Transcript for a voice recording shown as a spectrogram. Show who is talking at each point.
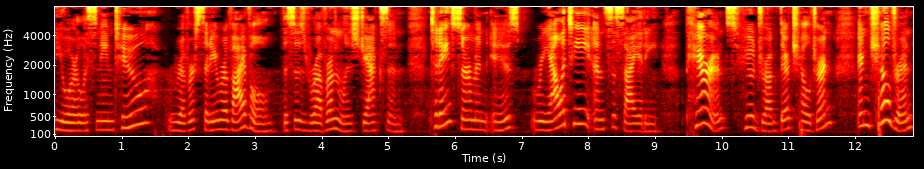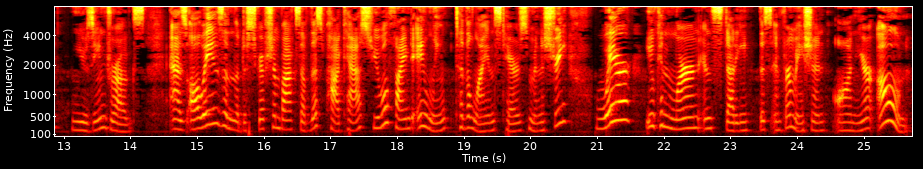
Speaker 1: You're listening to River City Revival. This is Reverend Liz Jackson. Today's sermon is Reality and Society Parents Who Drug Their Children and Children Using Drugs. As always, in the description box of this podcast, you will find a link to the Lions Tears Ministry where you can learn and study this information on your own.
